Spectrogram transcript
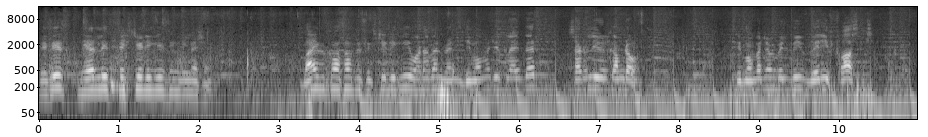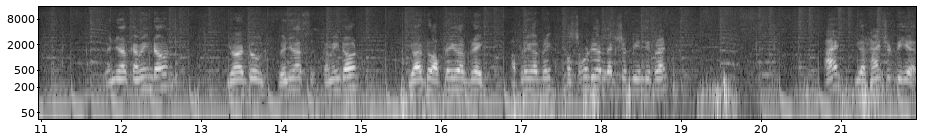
This is nearly 60 degrees inclination. Why? Because of the 60 degree, what happens when the moment you climb there, suddenly you will come down. The momentum will be very fast. When you are coming down, you have to, when you are coming down, you have to apply your brake. Apply your brake. First of all, your leg should be in the front and your hand should be here.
